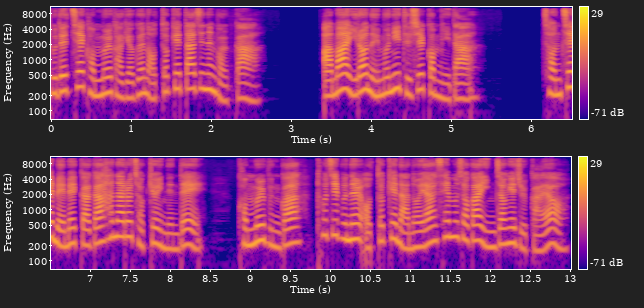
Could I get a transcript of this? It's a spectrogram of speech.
도대체 건물 가격은 어떻게 따지는 걸까? 아마 이런 의문이 드실 겁니다. 전체 매매가가 하나로 적혀 있는데 건물분과 토지분을 어떻게 나눠야 세무서가 인정해 줄까요?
